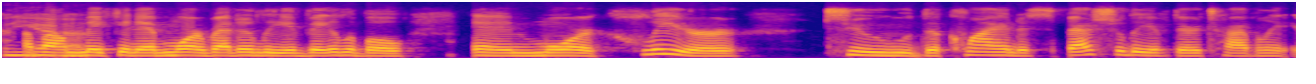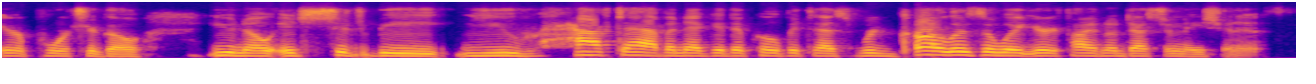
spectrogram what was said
Yeah. About making it more readily available and more clear to the client, especially if they're traveling Air Portugal, you know, it should be you have to have a negative COVID test, regardless of what your final destination is.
